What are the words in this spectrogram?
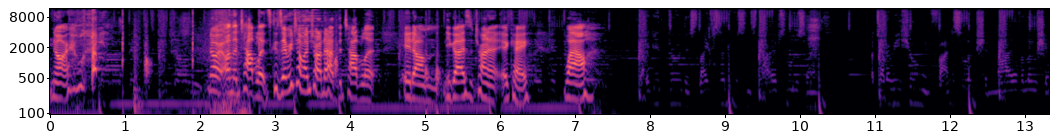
no. no, on the tablets, because every time I try to have the tablet, it um, you guys are trying to. Okay, wow. Find a solution, my evolution.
